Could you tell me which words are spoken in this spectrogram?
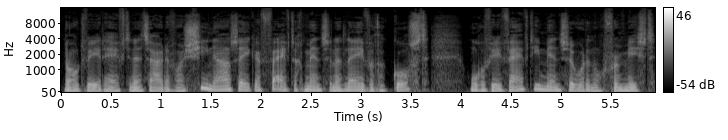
Noodweer heeft in het zuiden van China zeker 50 mensen het leven gekost. Ongeveer 15 mensen worden nog vermist.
